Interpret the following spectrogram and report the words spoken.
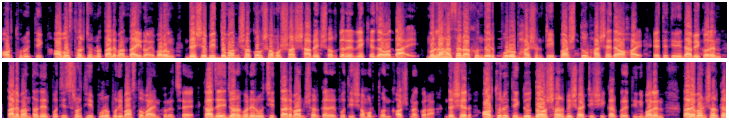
অর্থনৈতিক অবস্থার জন্য তালেবান দায়ী নয়, বরং দেশে বিদ্যমান সকল সমস্যার সাবেক সরকারের রেখে যাওয়া দায়। মোল্লা হাসান আখুন্দের পুরো ভাষণটি পাশতু ভাষায় দেওয়া হয়। এতে তিনি দাবি করেন, তালেবান তাদের প্রতিশ্রুতি পুরোপুরি বাস্তবায়ন করেছে। কাজেই জনগণের উচিত তালেবান সরকারের প্রতি সমর্থন ঘোষণা করা। দেশের অর্থনৈতিক দুর্দশার বিষয়টি স্বীকার করে তিনি বলেন, তালেবান সরকার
